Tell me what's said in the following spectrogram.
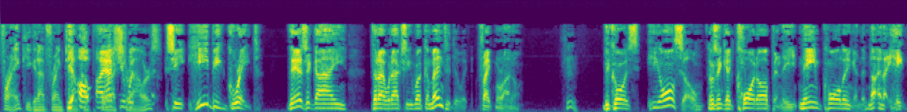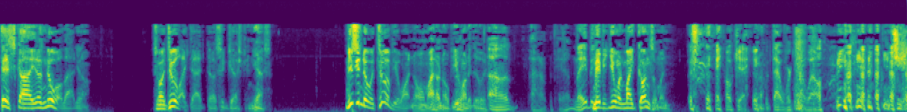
Frank, you could have Frank do Yeah, a oh, couple I actually extra would, hours. See, he'd be great. There's a guy that I would actually recommend to do it, Frank Morano. Hmm. Because he also doesn't get caught up in the name calling and the and I hate this guy. He doesn't do all that, you know. So I do like that uh, suggestion. Yes, you can do it too if you want. No, I don't know if you want to do it. Uh, I don't. Yeah, maybe. Maybe you and Mike Gunzelman. okay, that worked out well. gee,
